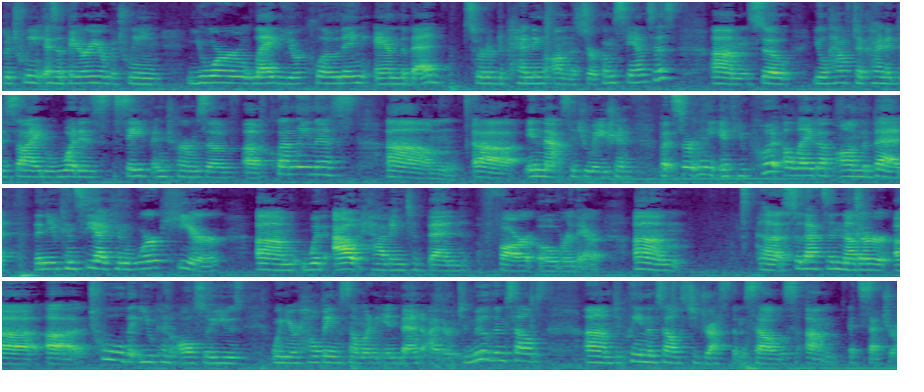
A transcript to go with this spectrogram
between as a barrier between your leg, your clothing, and the bed, sort of depending on the circumstances. Um, so you'll have to kind of decide what is safe in terms of, of cleanliness um, uh, in that situation. But certainly, if you put a leg up on the bed, then you can see I can work here um, without having to bend far over there. Um, uh, so that's another uh, uh, tool that you can also use when you're helping someone in bed either to move themselves, um, to clean themselves, to dress themselves, um, etc.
